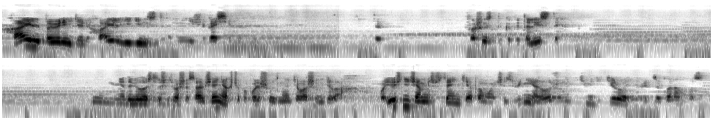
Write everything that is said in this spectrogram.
Хайль, повелитель, Хайль единственный, нифига себе. Фашисты-капиталисты. Ну, мне довелось слышать ваши сообщения, хочу побольше узнать о ваших делах. Боюсь, ничем не в состоянии тебе помочь. Извини, я должен идти медитировать перед законом вас.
